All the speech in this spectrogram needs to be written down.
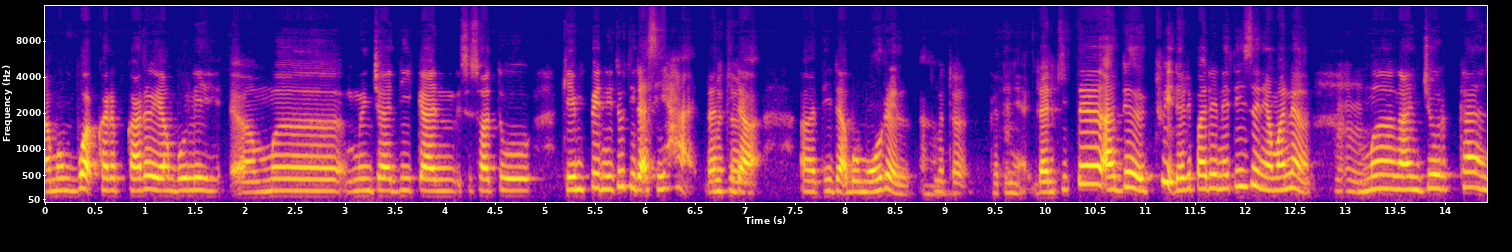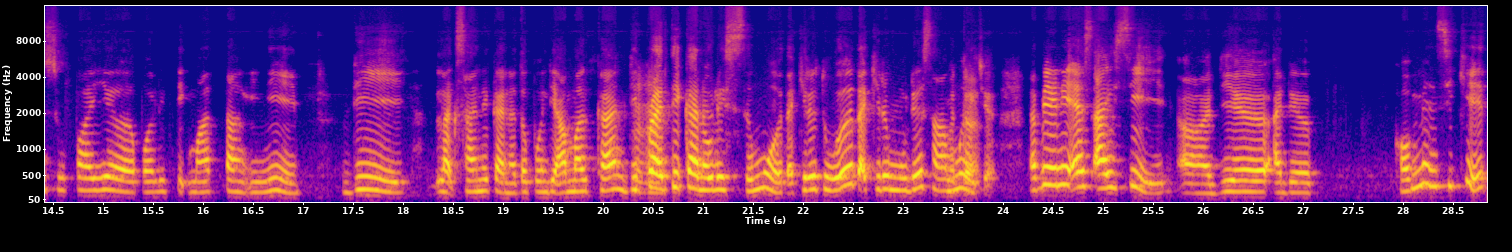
uh, membuat perkara-perkara yang boleh uh, me- menjadikan sesuatu kempen itu tidak sihat dan Betul. tidak uh, tidak bermoral. Uh, Betul. Katanya. Dan kita ada tweet daripada netizen yang mana mm-hmm. menganjurkan supaya politik matang ini di laksanakan ataupun diamalkan dipraktikkan oleh semua tak kira tua tak kira muda sama Betul. je tapi ini SIC uh, dia ada komen sikit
